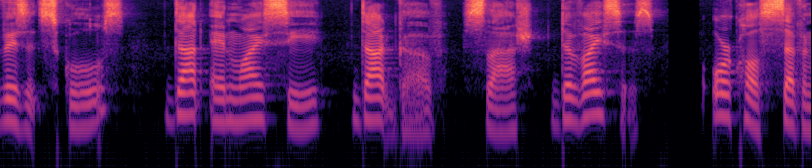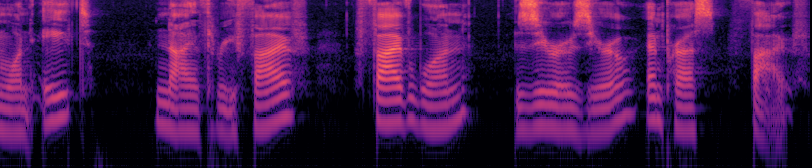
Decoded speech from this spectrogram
visit schools.nyc.gov/devices or call 718-935-5100 and press 5.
